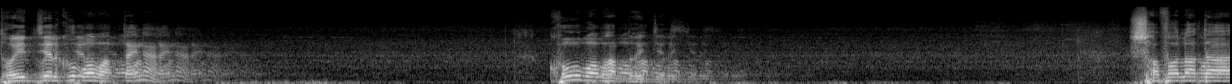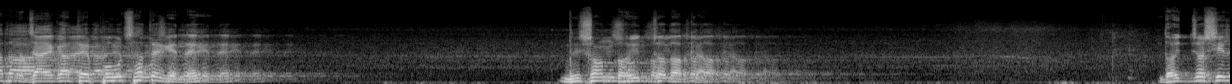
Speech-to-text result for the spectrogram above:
ধৈর্যের খুব অভাব তাই না? খুব অভাব ধৈর্যের। সফলতার জায়গাতে পৌঁছাতে গেলে ভীষণ ধৈর্য দরকার। ধৈর্যশীল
